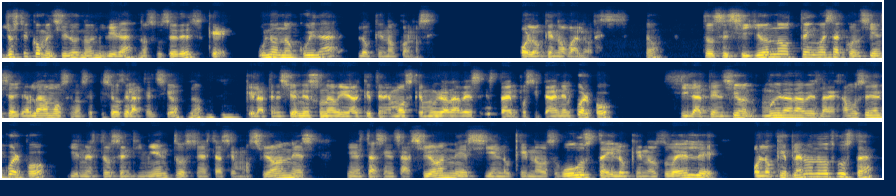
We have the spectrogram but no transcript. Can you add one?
yo estoy convencido, ¿no? En mi vida, no sucede, es que uno no cuida lo que no conoce o lo que no valoras, ¿no? Entonces, si yo no tengo esa conciencia, ya hablábamos en los episodios de la atención, ¿no? Que la atención es una habilidad que tenemos que muy rara vez está depositada en el cuerpo. Si la atención muy rara vez la dejamos en el cuerpo y en nuestros sentimientos, en nuestras emociones, en nuestras sensaciones y en lo que nos gusta y lo que nos duele o lo que plano no nos gusta,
